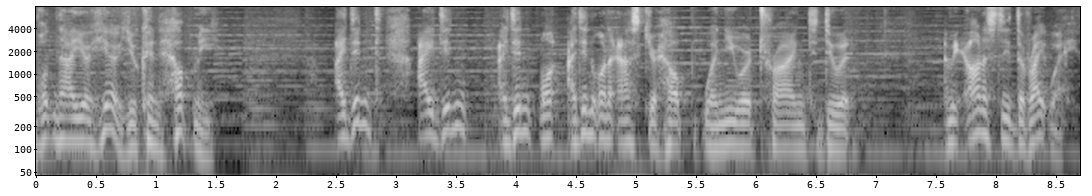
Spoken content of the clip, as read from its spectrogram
Well, now you're here. You can help me. I didn't. I didn't. I didn't want. I didn't want to ask your help when you were trying to do it. I mean, honestly, the right way.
